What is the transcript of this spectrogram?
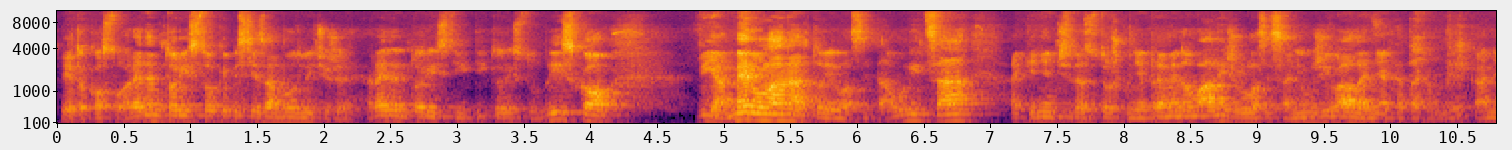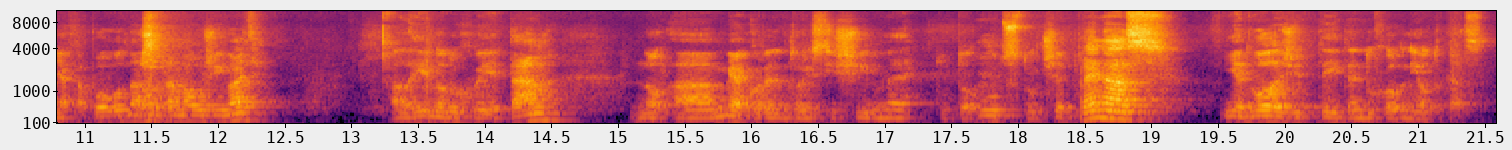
Je to kostol redemptoristov, keby ste zabudli, čiže redemptoristi, tí, ktorí sú blízko. Via Merulana, to je vlastne tá ulica, aj keď či to trošku nepremenovali, že vlastne sa neužíva, ale nejaká, taká, nejaká, nejaká pôvodná sa tam má užívať. Ale jednoducho je tam. No a my ako redemptoristi šírime túto úctu. Čiže pre nás je dôležitý ten duchovný odkaz.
